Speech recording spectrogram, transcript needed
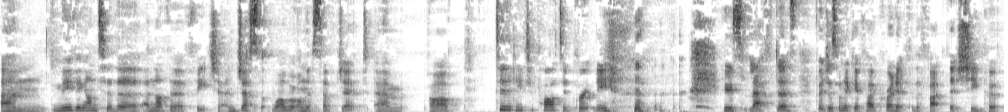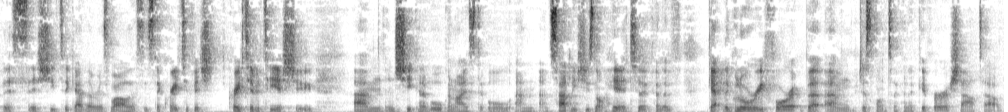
Um, moving on to the another feature, and just while we're on the subject, um, our dearly departed Brittaney, who's left us, but just want to give her credit for the fact that she put this issue together as well. This is the creative creativity issue, um, and she kind of organised it all. And, and, sadly, she's not here to kind of get the glory for it, but um, just want to kind of give her a shout out.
